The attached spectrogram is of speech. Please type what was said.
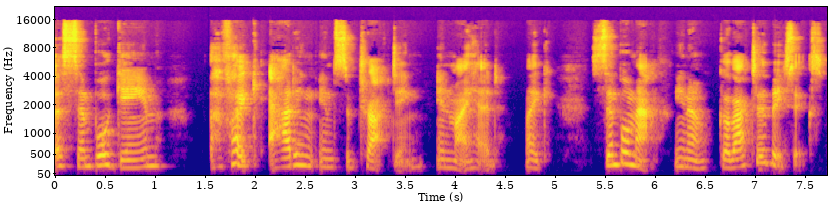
a simple game of like adding and subtracting in my head. Like, simple math, you know, go back to the basics.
